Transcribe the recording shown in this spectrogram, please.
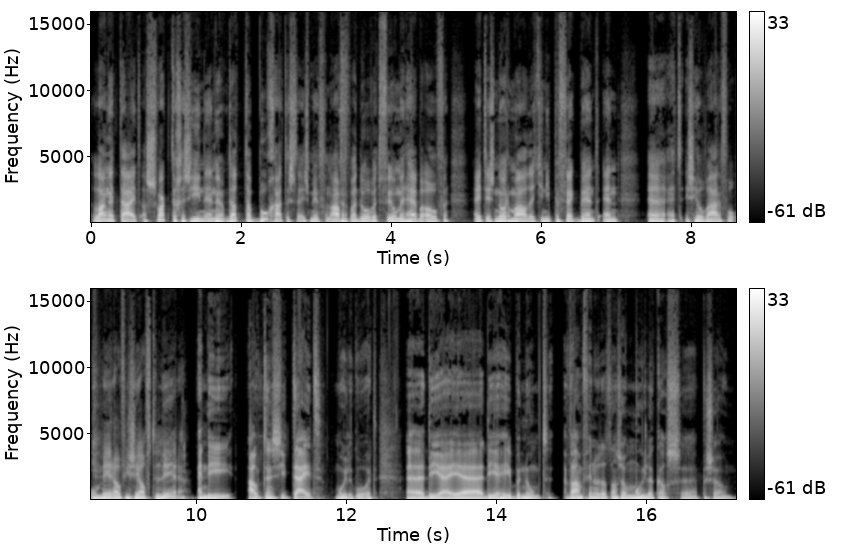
lange tijd als zwakte gezien. En dat taboe gaat er steeds meer vanaf, waardoor we het veel meer hebben over... Hey, het is normaal dat je niet perfect bent en uh, het is heel waardevol om meer over jezelf te leren. En die authenticiteit, moeilijk woord, uh, die, jij, die je hier benoemt. Waarom vinden we dat dan zo moeilijk als persoon?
